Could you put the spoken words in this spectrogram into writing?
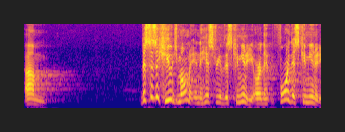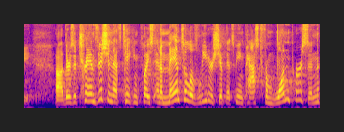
Um, this is a huge moment in the history of this community, or the, for this community. Uh, there's a transition that's taking place and a mantle of leadership that's being passed from one person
